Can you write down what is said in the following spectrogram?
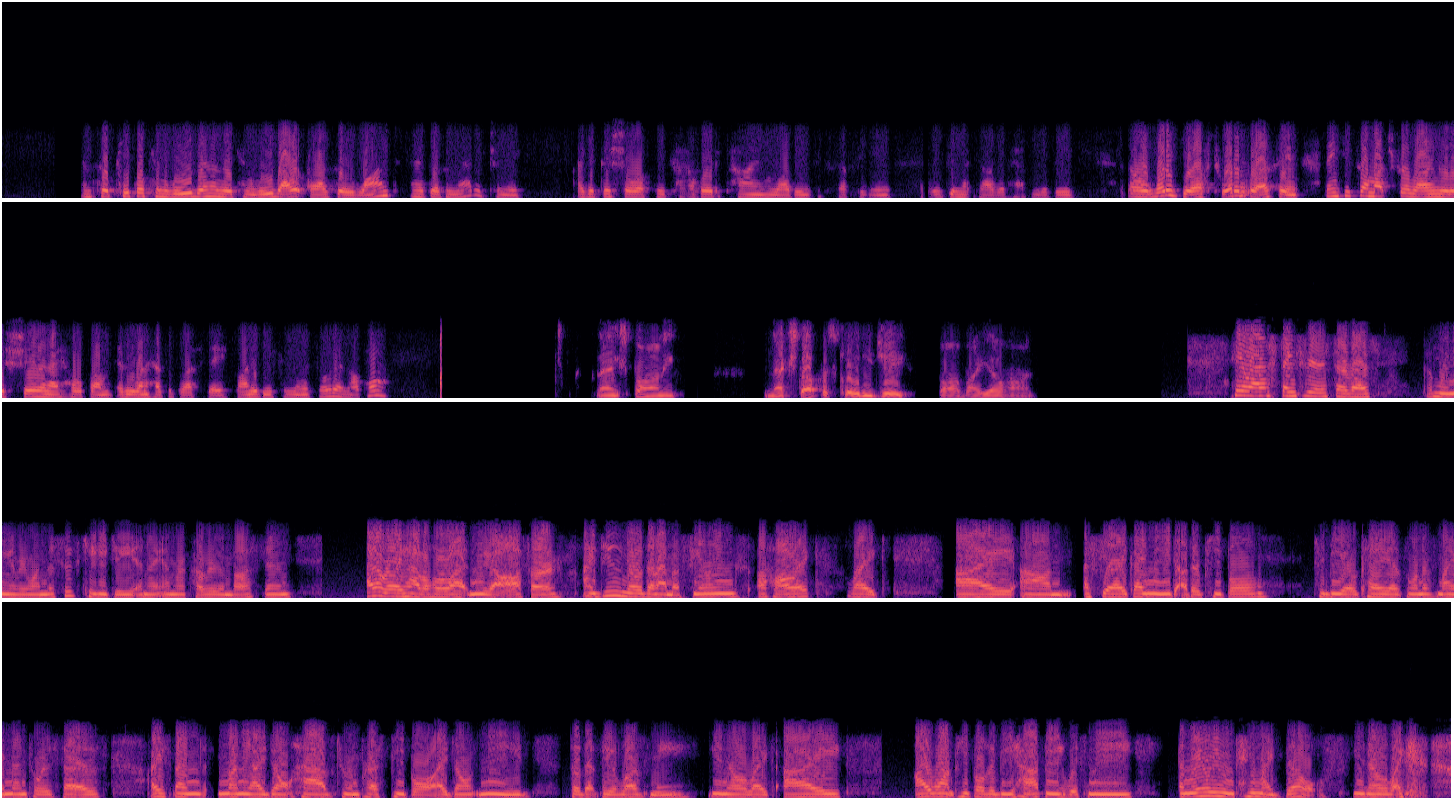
And so people can weave in and they can weave out as they want, and it doesn't matter to me. I get to show up recovered, kind, loving, accepting, everything that God would have me to be. So, what a gift! What a blessing! Thank you so much for allowing me to share, and I hope um, everyone has a blessed day. Bonnie B from Minnesota, and I'll pass. Thanks, Bonnie. Next up is Katie G, followed by Johan. Hey, Les. Thanks for your service. Good morning, everyone. This is Katie G, and I am recovered in Boston. I don't really have a whole lot new to offer. I do know that I'm a feelings aholic. Like I um I feel like I need other people to be okay as one of my mentors says. I spend money I don't have to impress people I don't need so that they love me. You know, like I I want people to be happy with me and they don't even pay my bills. You know, like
